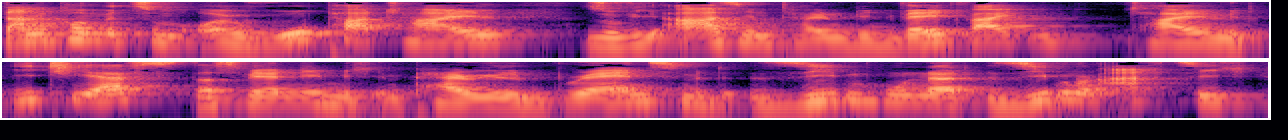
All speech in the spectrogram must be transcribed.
Dann kommen wir zum Europa-Teil sowie Asien-Teil und den weltweiten Teil mit ETFs. Das wären nämlich Imperial Brands mit 787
